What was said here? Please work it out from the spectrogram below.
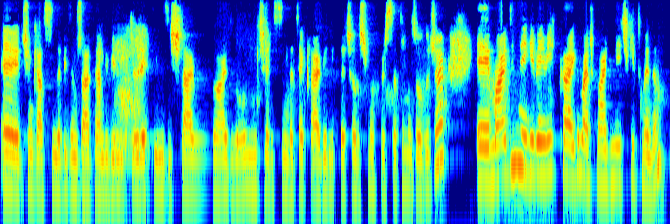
E, çünkü aslında bizim zaten bir birlikte ürettiğimiz işler vardı ve onun içerisinde tekrar birlikte çalışma fırsatımız olacak. E, Mardin'le ilgili benim ilk kaygım artık Mardin'e hiç gitmedim.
